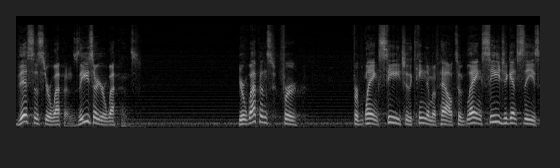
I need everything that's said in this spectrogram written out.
this is your weapons. These are your weapons. Your weapons for, for laying siege to the kingdom of hell, to laying siege against these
